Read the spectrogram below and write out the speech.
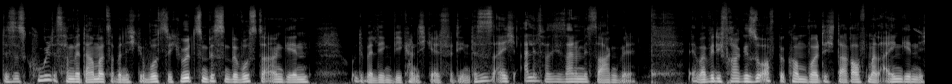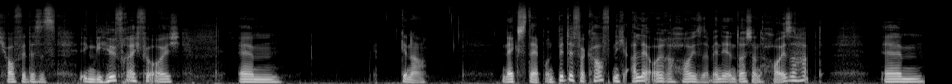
Das ist cool, das haben wir damals aber nicht gewusst. Ich würde es ein bisschen bewusster angehen und überlegen, wie kann ich Geld verdienen. Das ist eigentlich alles, was ich damit sagen will. Äh, weil wir die Frage so oft bekommen, wollte ich darauf mal eingehen. Ich hoffe, das ist irgendwie hilfreich für euch. Ähm, genau. Next Step. Und bitte verkauft nicht alle eure Häuser. Wenn ihr in Deutschland Häuser habt, ähm,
